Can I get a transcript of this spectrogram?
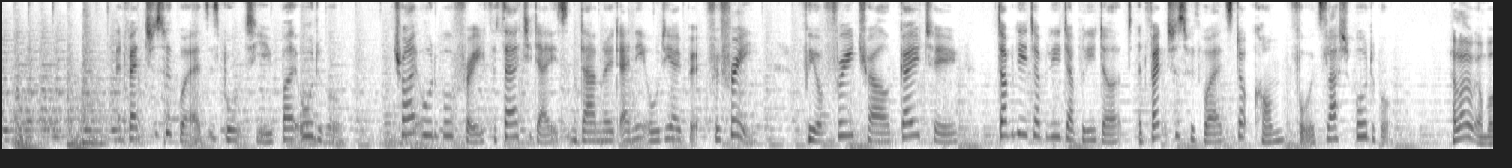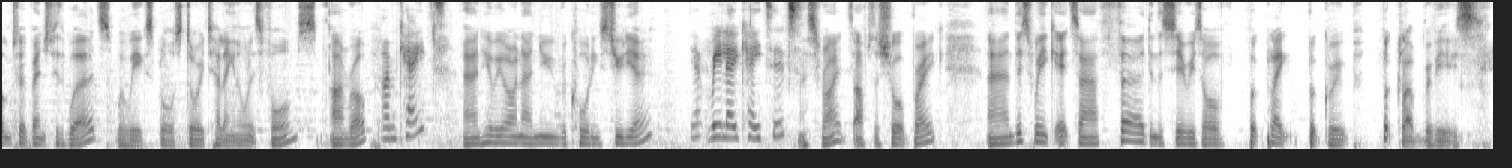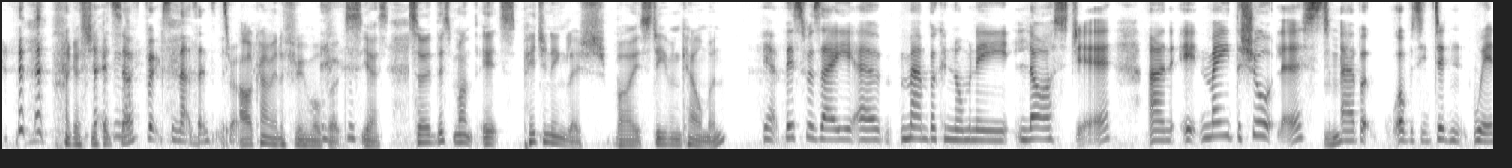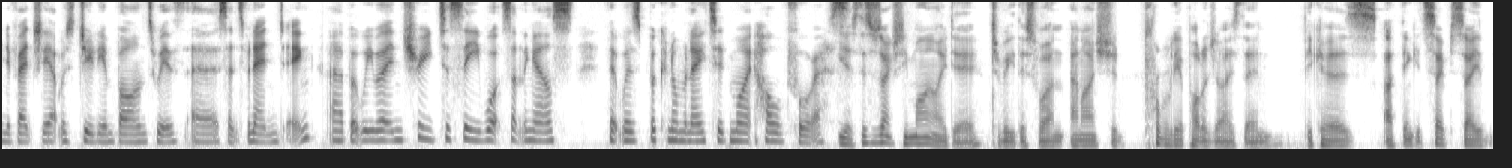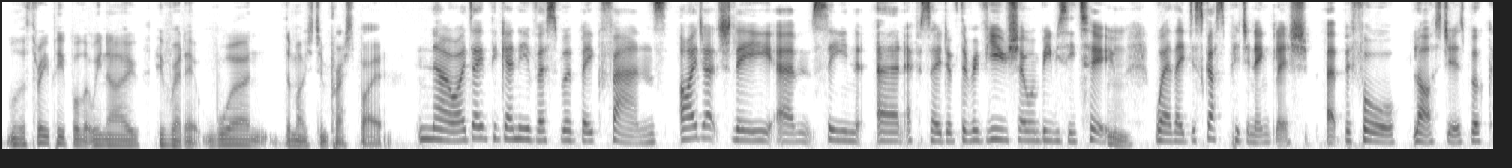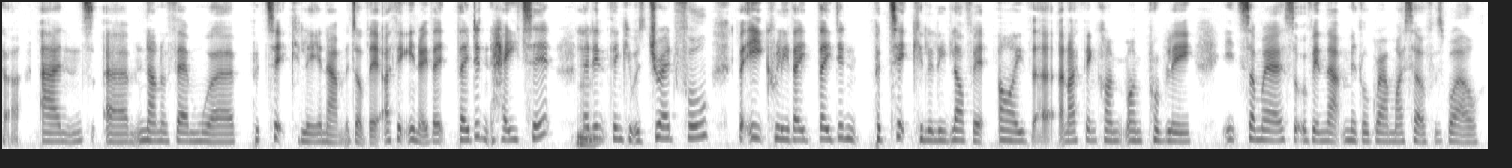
Adventures with Words is brought to you by Audible. Try Audible free for 30 days and download any audiobook for free. For your free trial, go to www.adventureswithwords.com forward slash audible. Hello and welcome to Adventures with Words, where we explore storytelling in all its forms. I'm Rob, I'm Kate. and here we are in our new recording studio. Yep, relocated. That's right, after the short break. And this week it's our third in the series of book plate, book group, book club reviews. I guess you could say. Enough books in that sentence, Rob. I'll come in a few more books, yes. So this month it's Pigeon English by Stephen Kelman. Yeah, this was a uh, Man Booker nominee last year, and it made the shortlist, uh, but obviously didn't win eventually. That was Julian Barnes with uh, Sense of an Ending. Uh, but we were intrigued to see what something else that was Booker nominated might hold for us. Yes, this was actually my idea to read this one, and I should probably apologise then because I think it's safe to say well, the three people that we know who've read it weren't the most impressed by it. No, I don't think any of us were big fans. I'd actually um, seen an episode of the review show on BBC Two where they discussed Pigeon English uh, before last year's Booker, and um, none of them were particularly enamoured of it. I think you know they they didn't hate it, they didn't think it was dreadful, but equally they they didn't particularly love it either. And I think I'm I'm probably it's somewhere sort of in that middle ground myself as well.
